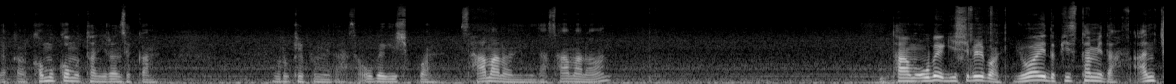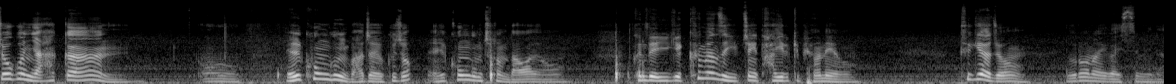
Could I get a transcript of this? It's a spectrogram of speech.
약간 거뭇거뭇한 이런 색감 이렇게 예쁩니다. 520번 4만원입니다. 4만원 다음 521번 요 아이도 비슷합니다. 안쪽은 약간 어, 엘코온금이 맞아요. 그죠? 엘코온금처럼 나와요. 근데 이게 크면서 입장이 다 이렇게 변해요. 특이하죠? 요런 아이가 있습니다.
